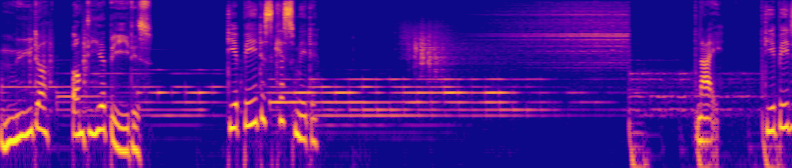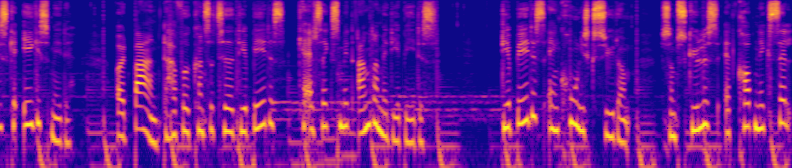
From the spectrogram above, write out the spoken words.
Myter om diabetes. Diabetes kan smitte. Nej, diabetes kan ikke smitte, og et barn, der har fået konstateret diabetes, kan altså ikke smitte andre med diabetes. Diabetes er en kronisk sygdom, som skyldes, at kroppen ikke selv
